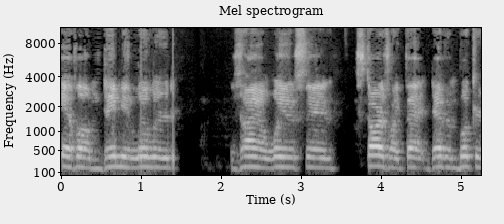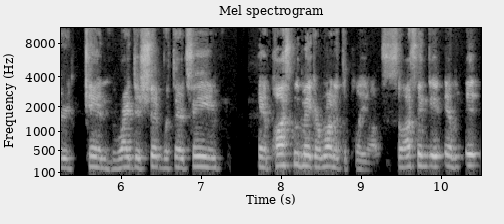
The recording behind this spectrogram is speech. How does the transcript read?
if um, Damian Lillard, Zion Williamson, stars like that, Devin Booker can right the ship with their team and possibly make a run at the playoffs. So I think it, it, it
